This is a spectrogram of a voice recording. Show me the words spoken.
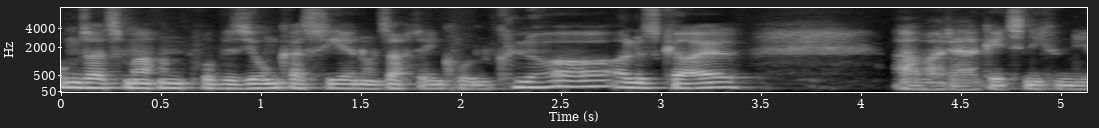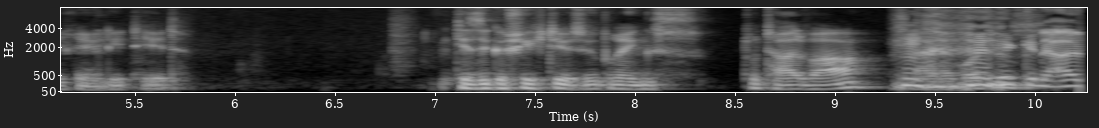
Umsatz machen, Provision kassieren und sagt den Kunden, klar, alles geil. Aber da geht es nicht um die Realität. Diese Geschichte ist übrigens total wahr. genau,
